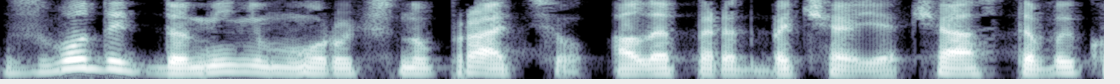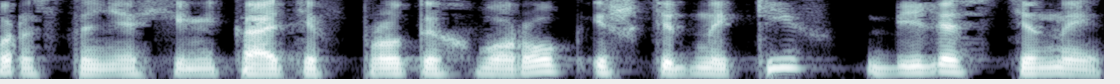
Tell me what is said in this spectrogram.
зводить до мінімуму ручну працю, але передбачає часте використання хімікатів проти хвороб і шкідників біля стіни.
